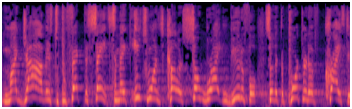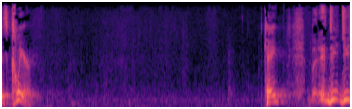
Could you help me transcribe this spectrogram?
My job is to perfect the saints, to make each one's color so bright and beautiful so that the portrait of Christ is clear. Okay? Do, do,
